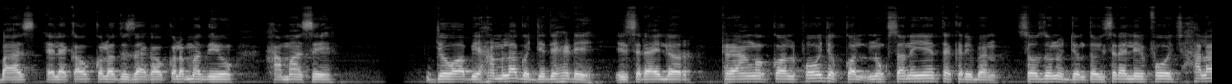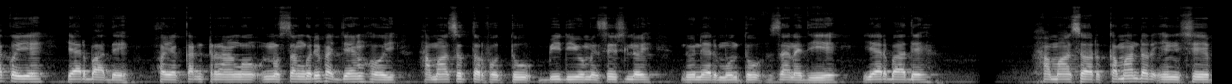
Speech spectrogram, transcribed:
বাছ এলেকাসকলত জাগাসকলৰ মাজেও হামাছে জৱাবী হামলা গজ্জে দেহেদে ইছৰাইলৰ ট্ৰায়াঙ্গল কল ফৌজ কল নুকসানিয়ে সজন উজ্জন্ত ইছৰাইলী ফৌজ হালা কইয়ে ইয়াৰ বাদে হয়েকান ট্ৰাঙ্গ অনুসঙ্গৰি ফাজ্যাং হৈ হামাছৰ তৰফতো ভিডিঅ' মেছেজ লৈ দুনিয়াৰ মনটো জানে দিয়ে ইয়াৰ বাদে হামাছৰ commander in chief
